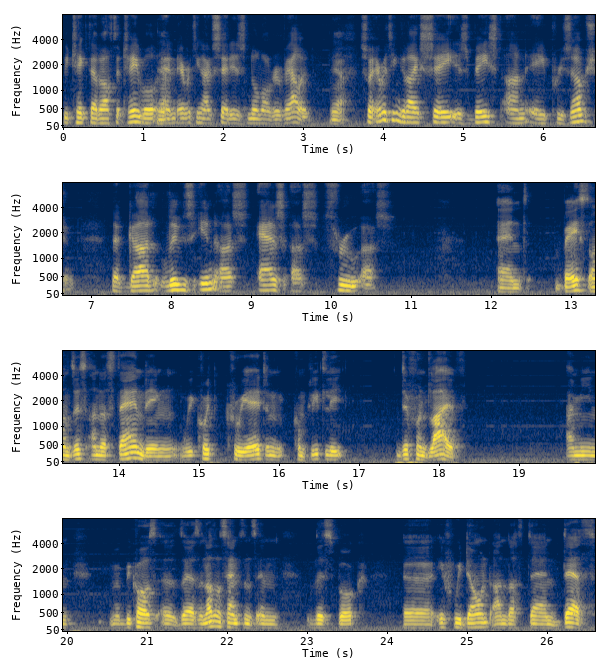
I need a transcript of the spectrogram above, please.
we take that off the table, Yeah. and everything I've said is no longer valid. Yeah. So everything that I say is based on a presumption that God lives in us, as us, through us. And based on this understanding, we could create a completely different life. I mean, because uh, there's another sentence in this book uh, if we don't understand death,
